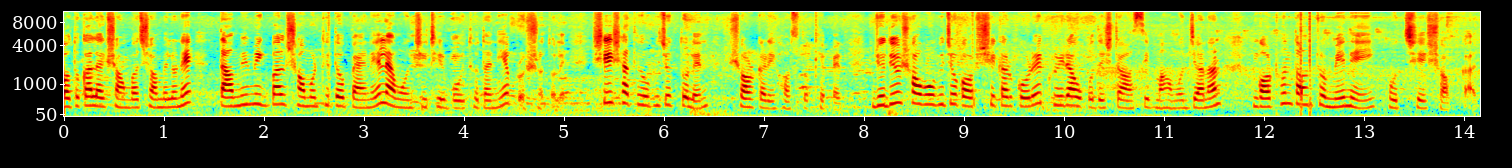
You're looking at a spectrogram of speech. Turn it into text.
গতকাল এক সংবাদ সম্মেলনে তামিম ইকবাল সমর্থিত প্যানেল এমন চিঠির বৈধতা নিয়ে প্রশ্ন তোলে। সেই সাথে অভিযোগ তোলেন সরকারি হস্তক্ষেপের। যদিও সব অভিযোগ অস্বীকার করে ক্রীড়া উপদেষ্টা আসিফ মাহমুদ জানান, গঠনতন্ত্র মেনেই হচ্ছে সব কাজ।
